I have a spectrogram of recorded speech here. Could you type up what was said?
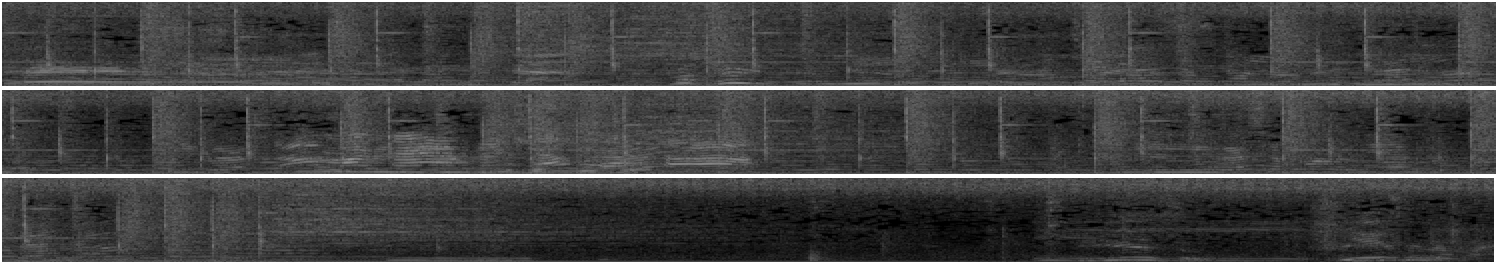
Eh, Escucha. Y gracias por venir a mi cumpleaños. Y, y, eso? y eso nomás.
